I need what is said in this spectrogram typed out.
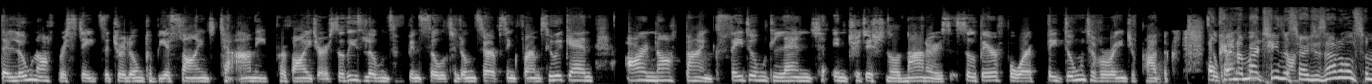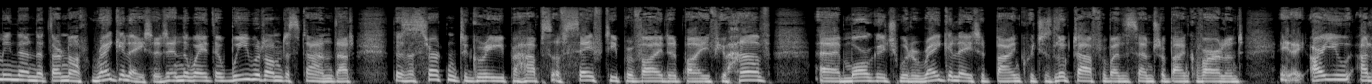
the loan offer states that your loan can be assigned to any provider. So these loans have been sold to loan servicing firms who again are not banks. They don't lend in traditional manners. So therefore they don't have a range of products. So okay, and Martina, sorry, does that also mean then that they're not regulated in the way that we would understand that there's a certain degree perhaps of safety provided by if you have a mortgage with a regulated bank which is looked after by the Central Bank of Ireland, eh, are you at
